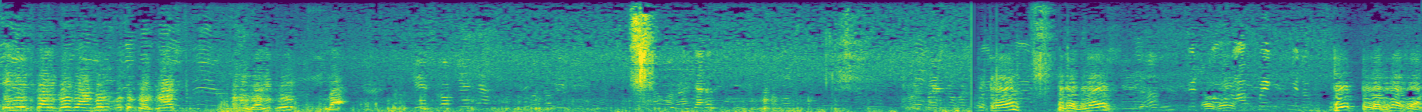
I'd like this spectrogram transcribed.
ini sekaligus langsung untuk dobres penunggangan Bu, Mbak. Tiga belas, Oke, belas ya.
